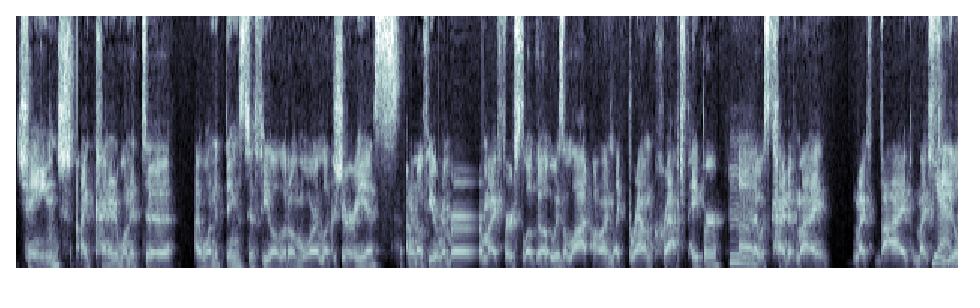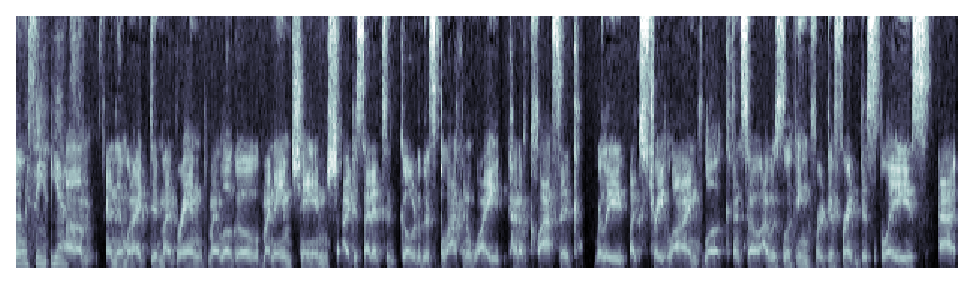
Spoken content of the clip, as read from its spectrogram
change, I kind of wanted to. I wanted things to feel a little more luxurious. I don't know if you remember my first logo. It was a lot on like brown craft paper. Mm. Uh, that was kind of my my vibe, my Yeah, I feel. remember seeing it. Yes. Um, and then when I did my brand, my logo, my name change, I decided to go to this black and white kind of classic, really like straight lined look. And so I was looking for different displays at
